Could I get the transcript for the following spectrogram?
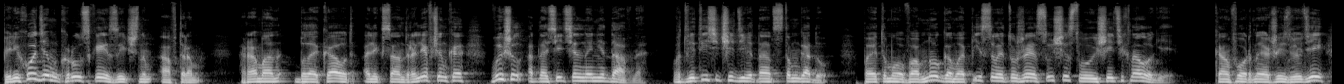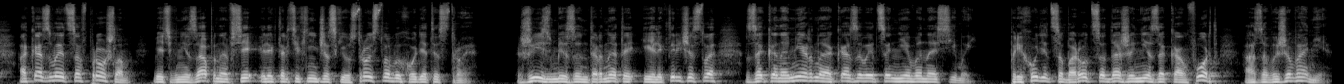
Переходим к русскоязычным авторам. Роман «Блэкаут» Александра Левченко вышел относительно недавно, в 2019 году, поэтому во многом описывает уже существующие технологии. Комфортная жизнь людей оказывается в прошлом, ведь внезапно все электротехнические устройства выходят из строя. Жизнь без интернета и электричества закономерно оказывается невыносимой. Приходится бороться даже не за комфорт, а за выживание.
